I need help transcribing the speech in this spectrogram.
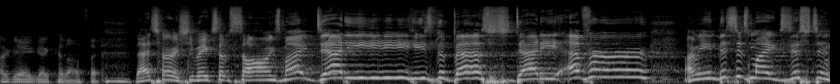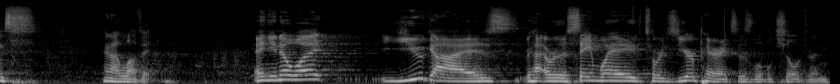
Okay, I got cut off. But that's her. She makes up songs. My daddy, he's the best daddy ever. I mean, this is my existence. And I love it. And you know what? You guys were the same way towards your parents as little children.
